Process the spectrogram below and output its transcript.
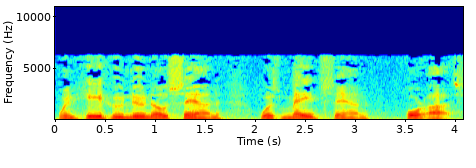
when he who knew no sin was made sin for us.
